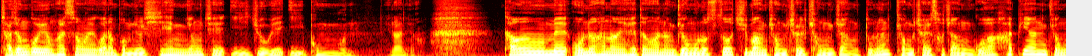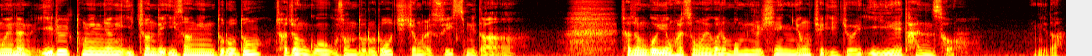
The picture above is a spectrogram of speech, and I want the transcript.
자전거 이용 활성화에 관한 법률 시행령 제2조의 이 본문이라네요. 다음에 어느 하나에 해당하는 경우로서 지방경찰청장 또는 경찰서장과 합의한 경우에는 일일 통행량이 2,000대 이상인 도로도 자전거 우선도로로 지정할 수 있습니다. 자전거 이용 활성화에 관한 법률 시행령 제2조의 2의 단서입니다.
